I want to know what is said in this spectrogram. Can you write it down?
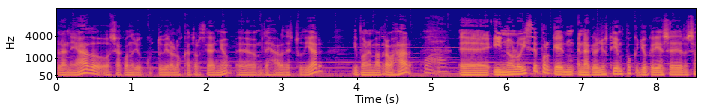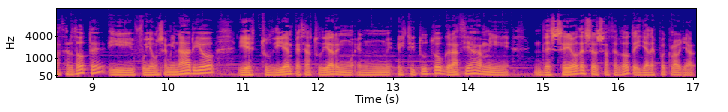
planeado, o sea, cuando yo tuviera los 14 años, eh, dejar de estudiar y ponerme a trabajar. Wow. Eh, y no lo hice porque en, en aquellos tiempos yo quería ser sacerdote y fui a un seminario y estudié, empecé a estudiar en, en un instituto gracias a mi deseo de ser sacerdote. Y ya después, claro, ya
